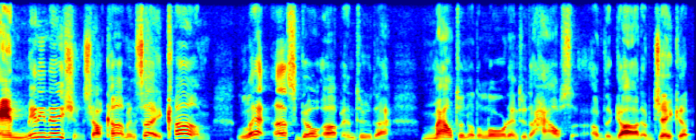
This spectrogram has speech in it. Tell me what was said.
And many nations shall come and say, Come, let us go up into the mountain of the Lord and to the house of the God of Jacob,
